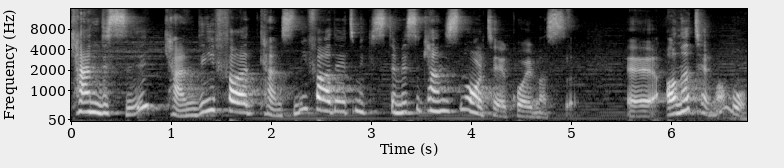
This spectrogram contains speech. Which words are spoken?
kendisi, kendi ifade, kendisini ifade etmek istemesi, kendisini ortaya koyması. E, ana tema bu.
